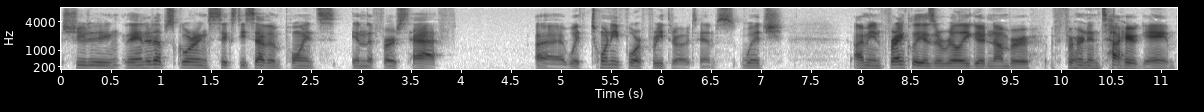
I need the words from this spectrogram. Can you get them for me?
shooting. They ended up scoring 67 points in the first half, uh, with 24 free throw attempts, which, I mean, frankly, is a really good number for an entire game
